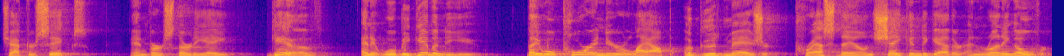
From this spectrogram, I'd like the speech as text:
chapter 6 and verse 38 Give, and it will be given to you. They will pour into your lap a good measure, pressed down, shaken together, and running over.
